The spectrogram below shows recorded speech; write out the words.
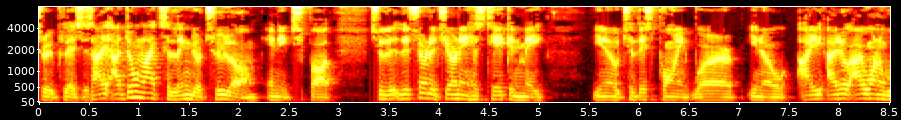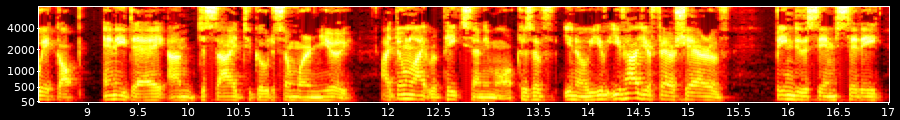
through places. I, I don't like to linger too long in each spot. So the, the sort of journey has taken me, you know, to this point where, you know, I, I don't, I want to wake up any day and decide to go to somewhere new. I don't like repeats anymore because of, you know, you've, you've had your fair share of being to the same city,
